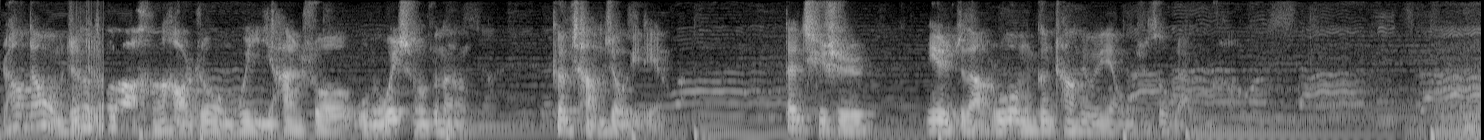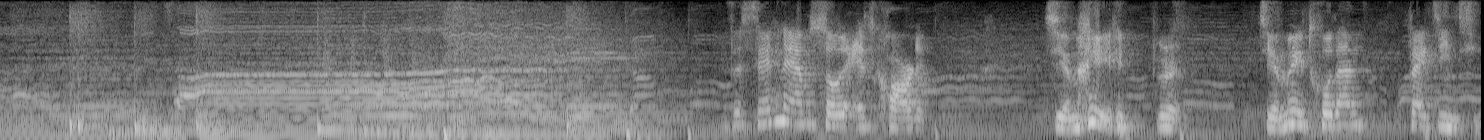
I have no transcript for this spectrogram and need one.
然后，当我们真的做到很好之后，我们会遗憾说，我们为什么不能更长久一点？但其实你也知道，如果我们更长久一点，我们是做不了更好。The second episode is called “姐妹”，不是“姐妹脱单在进行”。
